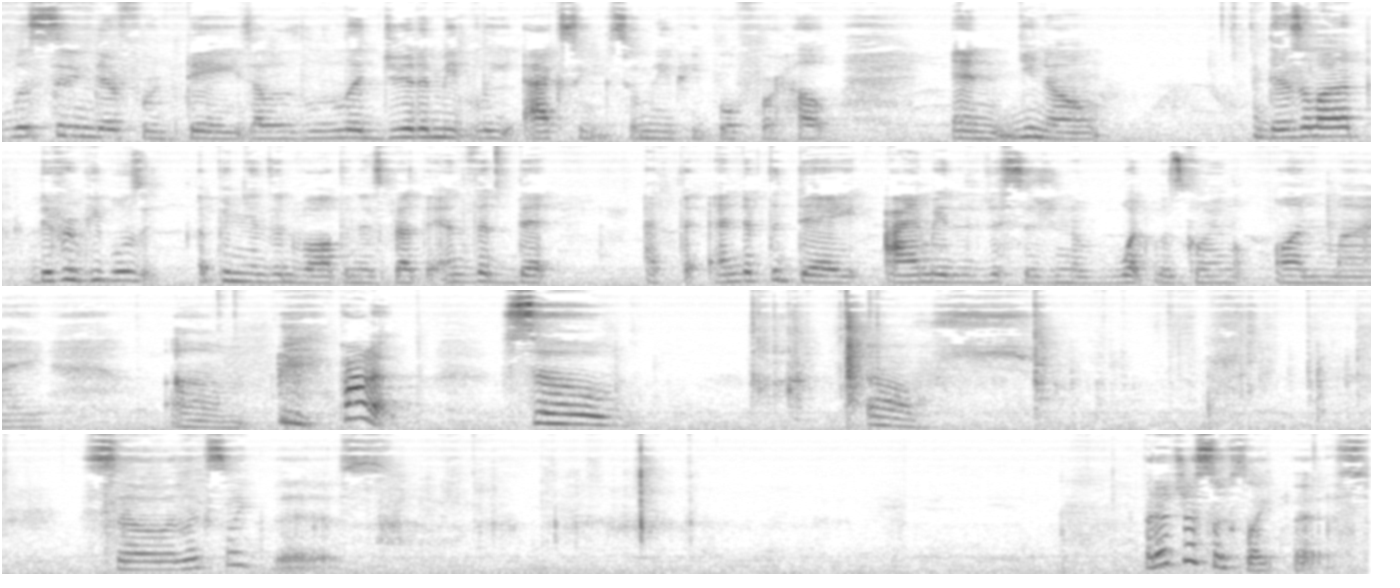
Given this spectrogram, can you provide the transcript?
was sitting there for days. I was legitimately asking so many people for help. And you know, there's a lot of different people's opinions involved in this, but at the end of the day, at the end of the day, I made the decision of what was going on my um, product. So, oh, so it looks like this. But it just looks like this.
